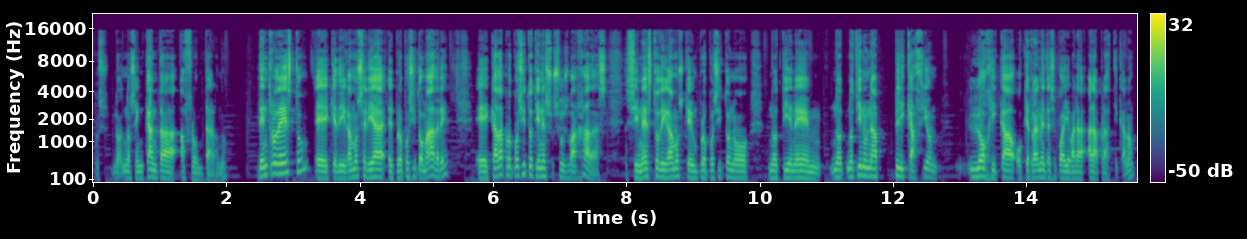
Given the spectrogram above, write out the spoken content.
pues, nos encanta afrontar. ¿no? Dentro de esto, eh, que digamos sería el propósito madre, eh, cada propósito tiene sus bajadas. Sin esto, digamos que un propósito no, no, tiene, no, no tiene una aplicación lógica o que realmente se pueda llevar a, la práctica, ¿no?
